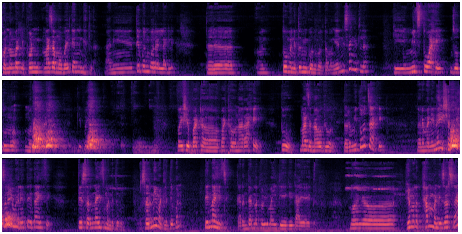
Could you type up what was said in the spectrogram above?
फोन नंबर नाही फोन माझा मोबाईल त्यांनी घेतला. आणि ते पण बोलायला लागले. तर तो म्हणे तुम्ही कोण बोलता? मग यांनी सांगितलं की मीच तो आहे जो तू म्हणतो आहे की पैसे पैसे पाठ पाठवणार आहे तू माझं नाव घेऊन. तर मी तोच आहे. तर म्हणे नाही शक्यच नाही म्हणे ते नाहीच आहे. ते सर नाहीच म्हणे तुम्ही. सर नाही म्हटलं ते पण ते नाहीच आहे. कारण त्यांना थोडी माहिती आहे की काय आहे तर मग हे म्हणत थांब म्हणे जर सर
